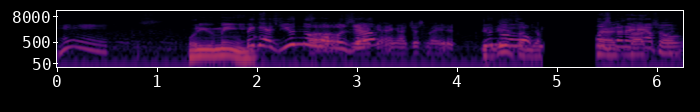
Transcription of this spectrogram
hands. What do you mean? Big ass, you knew what was yeah, up. gang, I just made it. You It knew is what was gonna happen. Nacho.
